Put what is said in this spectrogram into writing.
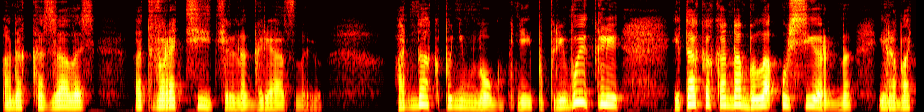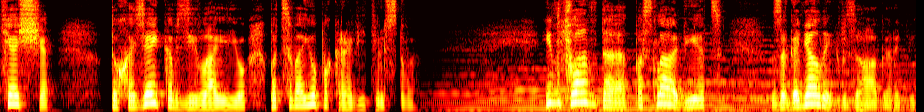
она казалась отвратительно грязную. Однако понемногу к ней попривыкли, и так как она была усердна и работяща, то хозяйка взяла ее под свое покровительство. Инфанта посла овец, загоняла их в загороде,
